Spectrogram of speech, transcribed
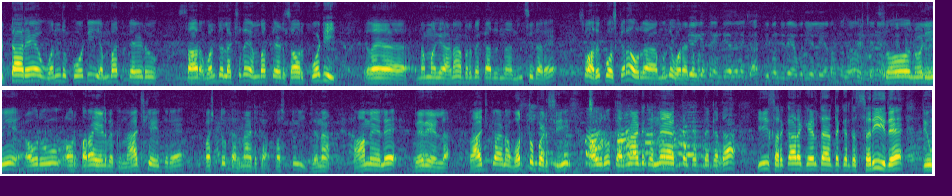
ಒಟ್ಟಾರೆ ಒಂದು ಕೋಟಿ ಎಂಬತ್ತೆರಡು ಸಾವಿರ, ಒಂದು ಲಕ್ಷದ ಎಂಬತ್ತೆರಡು ಸಾವಿರ ಕೋಟಿ ನಮಗೆ ಹಣ ಬರಬೇಕಾದನ್ನು ನಿಲ್ಲಿಸಿದ್ದಾರೆ ಸೊ ಅದಕ್ಕೋಸ್ಕರ ಅವರ ಮುಂದೆ ಹೋರಾಟ ಮಾಡ್ತಾರೆ. ಸೊ ನೋಡಿ ಅವರು ಅವ್ರ ಪರ ಹೇಳಬೇಕು. ನಾಚಿಕೆ ಇದ್ದರೆ ಫಸ್ಟು ಕರ್ನಾಟಕ ಫಸ್ಟು ಈ ಜನ. ಆಮೇಲೆ ಬೇರೆ ಎಲ್ಲ. ರಾಜಕಾರಣ ಹೊರ್ತುಪಡಿಸಿ ಅವರು ಕರ್ನಾಟಕ ಅನ್ಯಾಯ ಆಗ್ತಕ್ಕಂತಕ್ಕಂಥ ಈ ಸರ್ಕಾರ ಕೇಳ್ತಾ ಇರ್ತಕ್ಕಂಥ ಸರಿ ಇದೆ. ನೀವು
